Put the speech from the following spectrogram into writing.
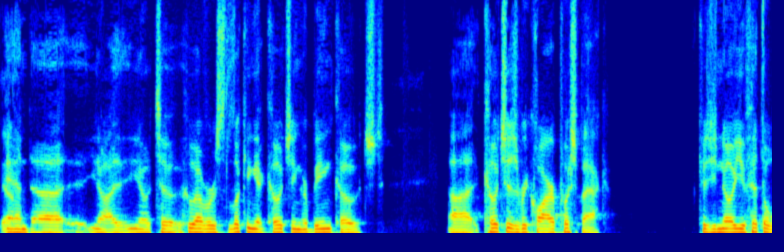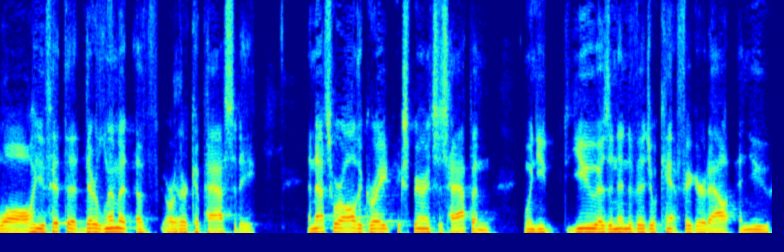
Yeah. And uh, you know, I, you know, to whoever's looking at coaching or being coached, uh, coaches require pushback because you know you've hit the wall, you've hit the their limit of or yeah. their capacity, and that's where all the great experiences happen when you you as an individual can't figure it out and you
